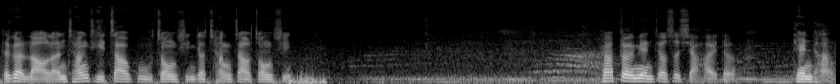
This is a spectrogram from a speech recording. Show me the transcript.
这个老人长期照顾中心叫长照中心，它对面就是小孩的天堂。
